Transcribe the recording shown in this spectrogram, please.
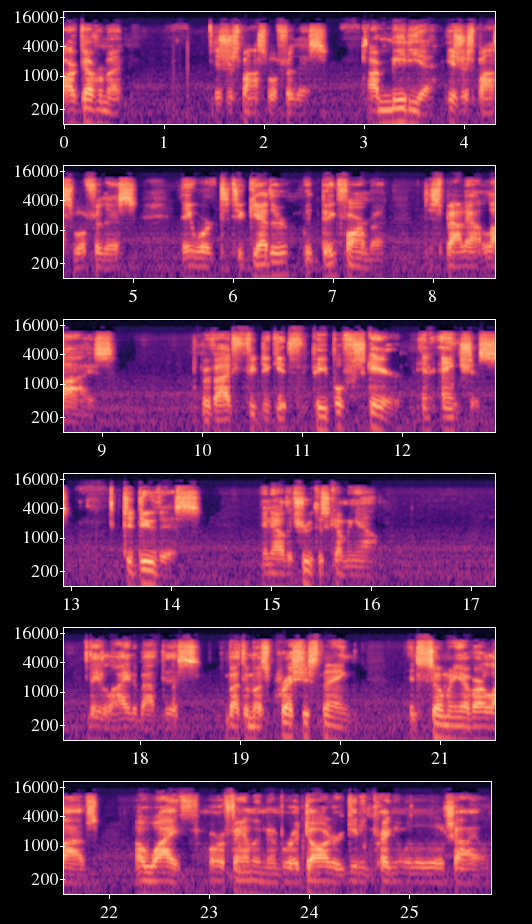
Our government is responsible for this. Our media is responsible for this. They worked together with Big Pharma to spout out lies, to provide, to get people scared and anxious to do this. And now the truth is coming out. They lied about this, about the most precious thing in so many of our lives a wife or a family member, a daughter getting pregnant with a little child.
